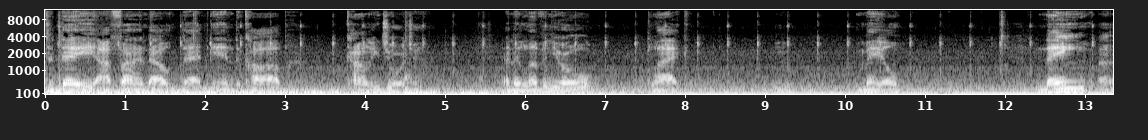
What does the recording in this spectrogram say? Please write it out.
Today, I find out that in DeKalb County, Georgia, an 11-year-old black male name, uh,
